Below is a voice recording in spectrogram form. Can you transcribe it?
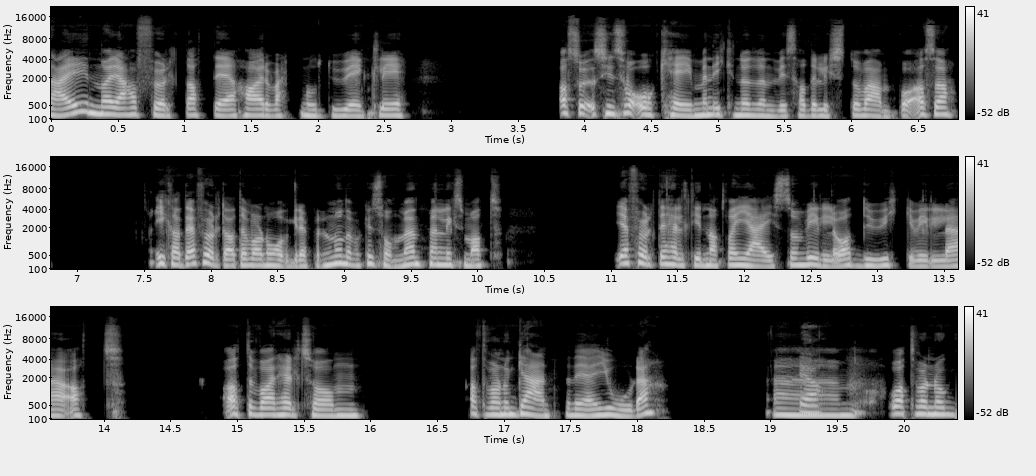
deg, når jeg har følt at det har vært noe du egentlig altså, syntes var ok, men ikke nødvendigvis hadde lyst til å være med på. Altså, ikke at jeg følte at det var noe overgrep eller noe, det var ikke sånn ment, men liksom at jeg følte hele tiden at det var jeg som ville, og at du ikke ville, at, at det var helt sånn At det var noe gærent med det jeg gjorde. Ja. Um, og at det var noe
